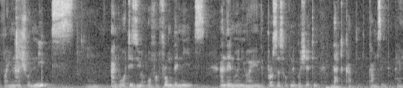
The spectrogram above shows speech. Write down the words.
financial needs and what is your offer from the needs. And then when you are in the process of negotiating that comes into play.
